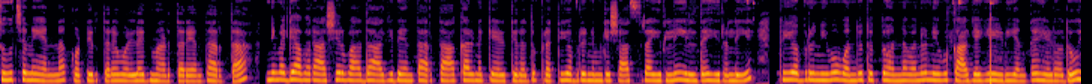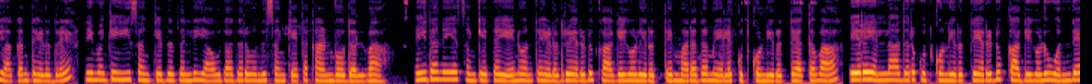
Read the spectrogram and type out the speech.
ಸೂಚನೆಯನ್ನ ಕೊಟ್ಟಿರ್ತಾರೆ, ಒಳ್ಳೇದು ಮಾಡ್ತಾರೆ ಅಂತ ಅರ್ಥ. ನಿಮಗೆ ಅವರ ಆಶೀರ್ವಾದ ಆಗಿದೆ ಅಂತ ಅರ್ಥ. ಆ ಕಾರಣಕ್ಕೆ ಹೇಳ್ತಿರೋದು ಪ್ರತಿಯೊಬ್ಬರು ನಿಮಗೆ ಶಾಸ್ತ್ರ ಇರಲಿ ಇಲ್ಲದೆ ಇರಲಿ. ಪ್ರತಿಯೊಬ್ಬರು ನೀವು ಒಂದು ತುತ್ತು ಅನ್ನವನ್ನು ನೀವು ಕಾಗೆಗೆ ಇಡಿ ಅಂತ ಹೇಳೋದು. ಯಾಕಂತ ಹೇಳಿದ್ರೆ, ನಿಮಗೆ ಈ ಸಂಕೇತದಲ್ಲಿ ಯಾವುದಾದರೂ ಒಂದು ಸಂಕೇತ ಕಾಣ್ಬೋದಲ್ವಾ? ಐದನೆಯ ಸಂಕೇತ ಏನು ಅಂತ ಹೇಳಿದ್ರು, ಎರಡು ಕಾಗೆಗಳು ಇರುತ್ತೆ ಮರದ ಮೇಲೆ ಕುತ್ಕೊಂಡಿರುತ್ತೆ ಅಥವಾ ಬೇರೆ ಎಲ್ಲಾದರೂ ಕುತ್ಕೊಂಡಿರುತ್ತೆ. ಎರಡು ಕಾಗೆಗಳು ಒಂದೇ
